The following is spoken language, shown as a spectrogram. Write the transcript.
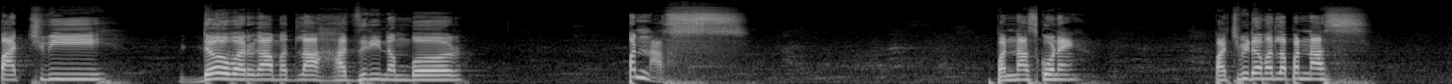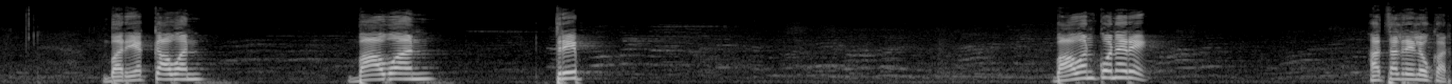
पाचवी ड वर्गामधला हाजरी नंबर पन्नास. पन्नास कोण आहे? पाचवी ड मधला पन्नास. बरं एक्कावन्न बावन्न त्रेप बावन्न कोण आहे रे? हां चल रे लवकर.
